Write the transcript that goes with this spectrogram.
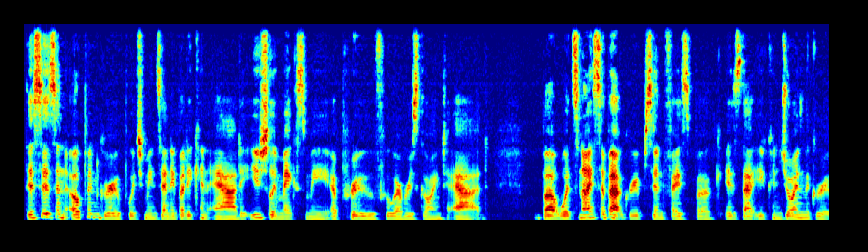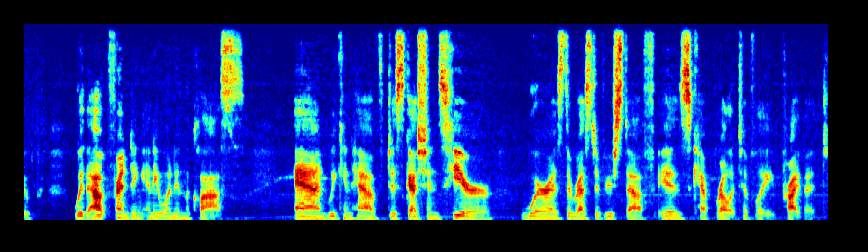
This is an open group which means anybody can add. It usually makes me approve whoever's going to add. But what's nice about groups in Facebook is that you can join the group without friending anyone in the class. And we can have discussions here, whereas the rest of your stuff is kept relatively private.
